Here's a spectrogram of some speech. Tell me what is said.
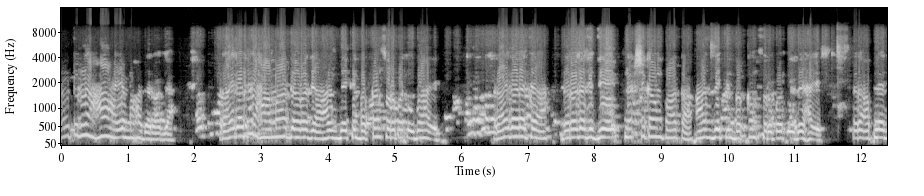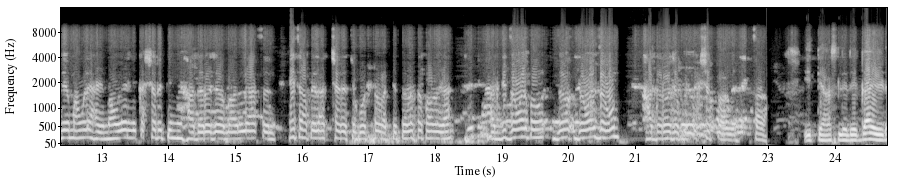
मित्रांनो हा आहे महादरवाजा. रायगडचा हा महादरवाजा आज देखील भक्कम स्वरूपात उभा आहे. रायगडाच्या दरवाजाचे जे नक्षीकाम पाहता आज देखील भक्कम स्वरूपात उभे आहे. तर आपल्या जे मावळे आहे मावळ्यांनी कशा रीतीने हा दरवाजा बांधला असेल हेच आपल्याला आश्चर्याची गोष्ट वाटते. तर असं पाहूया. अगदी जवळ पाहून जवळ जाऊन हा दरवाजा प्रत्यक्षात पाहूया. इथे असलेले गाईड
